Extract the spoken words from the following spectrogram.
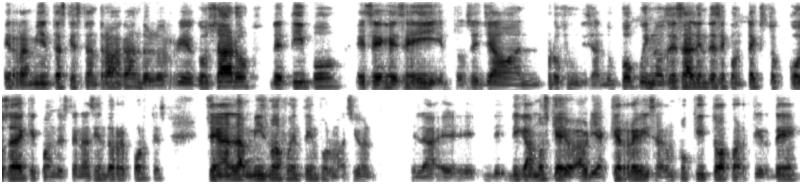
herramientas que están trabajando, los riesgos SARO de tipo SGCI. Entonces ya van profundizando un poco y no se salen de ese contexto, cosa de que cuando estén haciendo reportes sean la misma fuente de información. Eh, digamos que habría que revisar un poquito a partir de,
